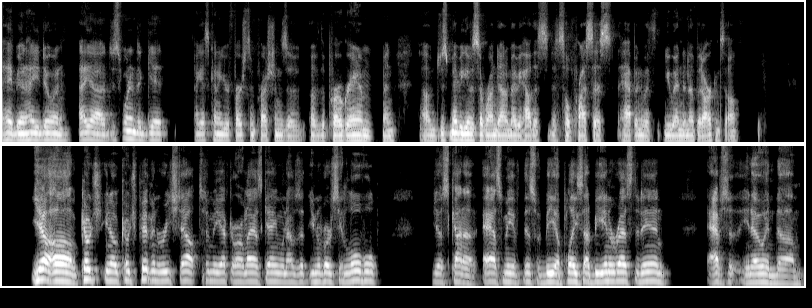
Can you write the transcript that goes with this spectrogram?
hey Ben, how you doing? I uh, just wanted to get, I guess, kind of your first impressions of of the program, and um, just maybe give us a rundown of maybe how this this whole process happened with you ending up at Arkansas. Yeah, um, coach. You know, Coach Pittman reached out to me after our last game when I was at the University of Louisville. Just kind of asked me if this would be a place I'd be interested in. Absolutely, you know, and um,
